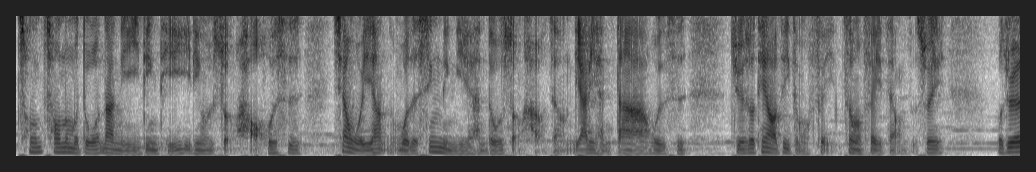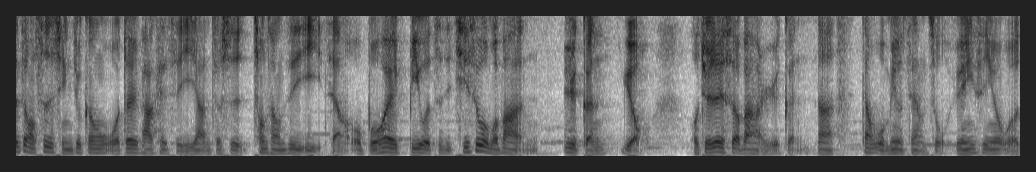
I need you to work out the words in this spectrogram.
冲冲那么多，那你一定体力一定会损耗，或者是像我一样，我的心灵也很多损耗，这样压力很大，或者是觉得说天啊，自己怎么废这么废这样子，所以。我觉得这种事情就跟我对 Podcast 一样，就是从长计议这样。我不会逼我自己，其实我没办法日更，有，我绝对是有办法日更。那但我没有这样做，原因是因为我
